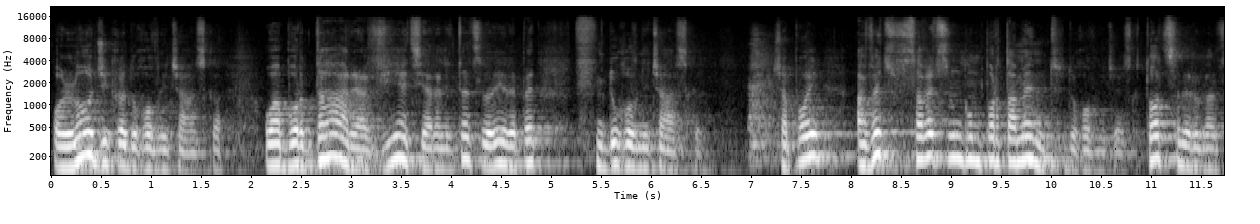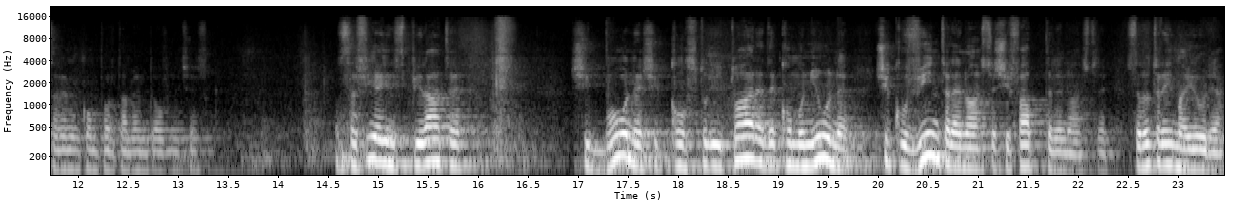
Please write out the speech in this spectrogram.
o logică duhovnicească, o abordare a vieții, a realităților ei, repet, duhovnicească. Și apoi aveți, să aveți un comportament duhovnicesc. Toți să ne rugăm să avem un comportament duhovnicesc. Să fie inspirate și bune și construitoare de comuniune și cuvintele noastre și faptele noastre. Să nu trăim aiurea.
